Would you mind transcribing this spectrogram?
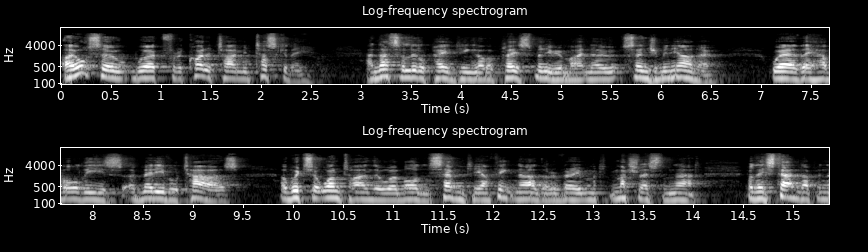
I also worked for quite a time in Tuscany, and that's a little painting of a place many of you might know, San Gimignano where they have all these uh, medieval towers, of which at one time there were more than 70. I think now there are very much, much less than that. But they stand up and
